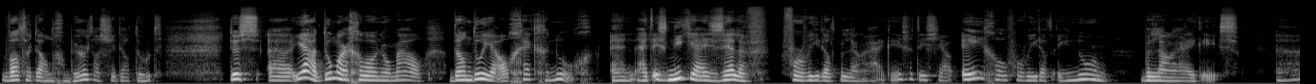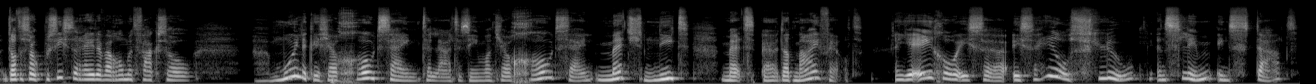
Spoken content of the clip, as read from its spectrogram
wat er dan gebeurt als je dat doet. Dus uh, ja, doe maar gewoon normaal. Dan doe je al gek genoeg. En het is niet jijzelf voor wie dat belangrijk is. Het is jouw ego voor wie dat enorm belangrijk is. Uh, dat is ook precies de reden waarom het vaak zo uh, moeilijk is jouw groot zijn te laten zien. Want jouw groot zijn matcht niet met uh, dat maaiveld. En je ego is, is heel sluw en slim in staat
